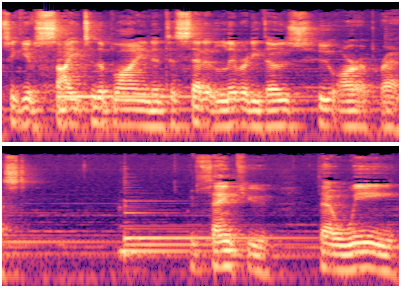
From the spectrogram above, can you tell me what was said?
to give sight to the blind, and to set at liberty those who are oppressed. We thank you that we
